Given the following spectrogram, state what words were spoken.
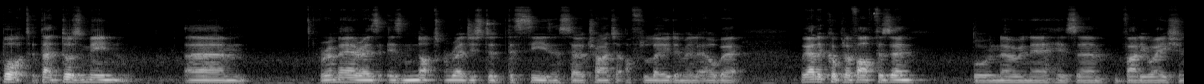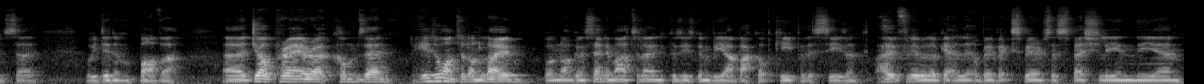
But that does mean um, Ramirez is not registered this season, so try to offload him a little bit. We had a couple of offers in, but we're nowhere near his um, valuation, so we didn't bother. Uh, Joe Pereira comes in. He's wanted on loan, but I'm not going to send him out to loan because he's going to be our backup keeper this season. Hopefully, we'll get a little bit of experience, especially in the um,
